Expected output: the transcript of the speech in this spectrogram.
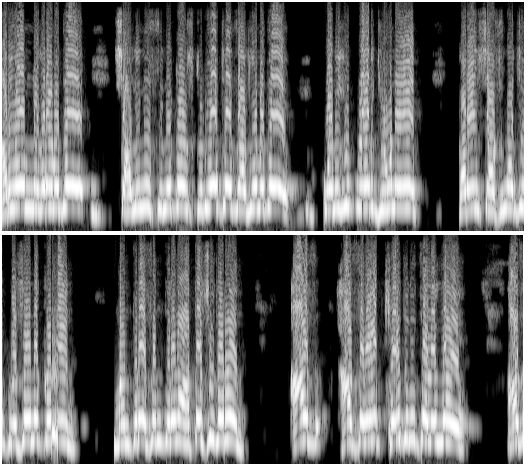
हरिओम नगरामध्ये शालिनी सिनेटो स्टुडिओच्या जागेमध्ये कोणीही प्लॉट घेऊ नयेत. कारण शासनाची फसवणूक करून मंत्र्यासंत्र्यांना हाताशी धरून आज हा सगळा खेळ त्यांनी चालवला आहे. आज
